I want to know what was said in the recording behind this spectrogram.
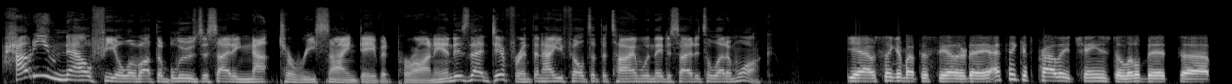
How do you now feel about the Blues deciding not to re sign David Perron? And is that different than how you felt at the time when they decided to let him walk? Yeah, I was thinking about this the other day. I think it's probably changed a little bit, uh,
